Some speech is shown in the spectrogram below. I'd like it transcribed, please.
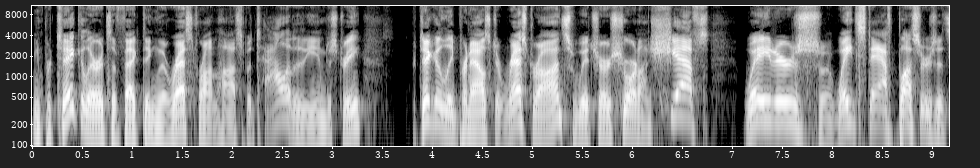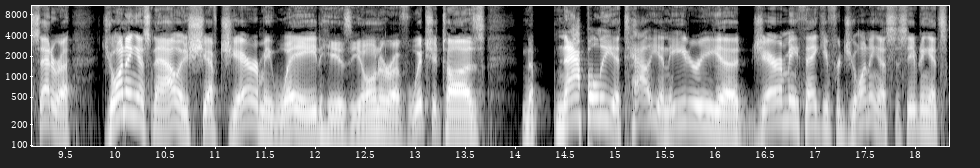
In particular, it's affecting the restaurant and hospitality industry, particularly pronounced at restaurants, which are short on chefs, waiters, uh, wait staff, bussers, etc. Joining us now is Chef Jeremy Wade. He is the owner of Wichita's Napoli Italian Eatery. Uh, Jeremy, thank you for joining us this evening. It's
